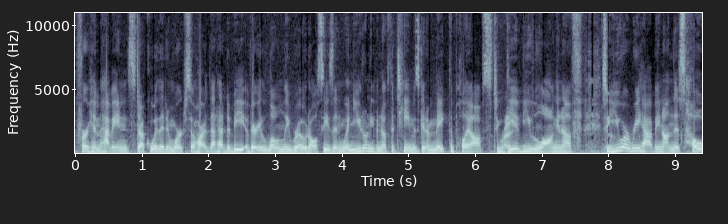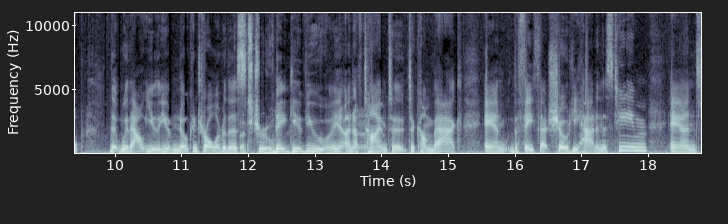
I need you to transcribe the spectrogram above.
for him having stuck with it and worked so hard. That had to be a very lonely road all season when you don't even know if the team is going to make the playoffs to Right. give you long enough. So Yeah. you are rehabbing on this hope that without you, that you have no control over this. That's true. They give you, you know, enough Yeah. time to, to come back, and the faith that showed he had in this team, and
